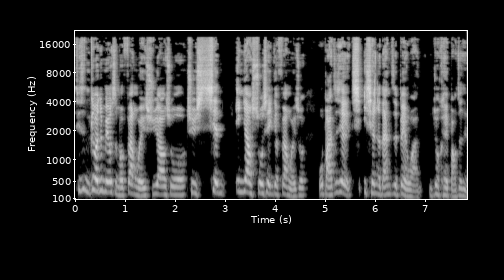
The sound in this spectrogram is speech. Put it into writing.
其实你根本就没有什么范围需要说去限，硬要缩限一个范围，说我把这些一千个单字背完，你就可以保证你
